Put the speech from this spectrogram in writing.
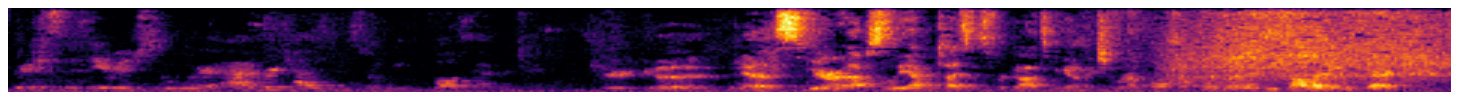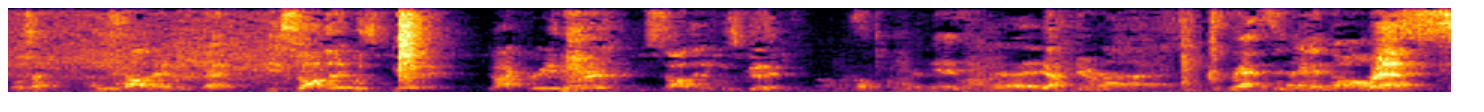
we're just in His image, so we're advertisements, so we false advertisements. Very good. Yes, we are absolutely advertisements for God, so we got to make sure we're not false. He saw that it was good. What was that? He saw that it was good. He saw that it was good. God created the earth. He saw that it was good. It is good. Yeah, you remember? Rest. Rest.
